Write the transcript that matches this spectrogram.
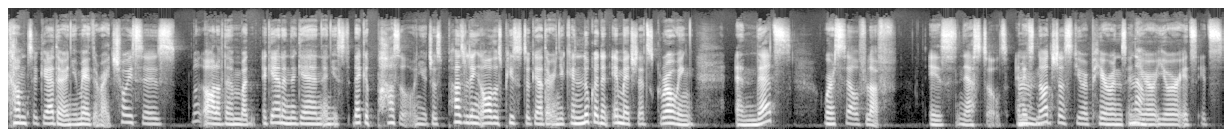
come together and you made the right choices. Not all of them, but again and again. And it's like a puzzle, and you're just puzzling all those pieces together. And you can look at an image that's growing. And that's where self love is nestled. And it's mm. not just your appearance and No. your, your it's, it's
